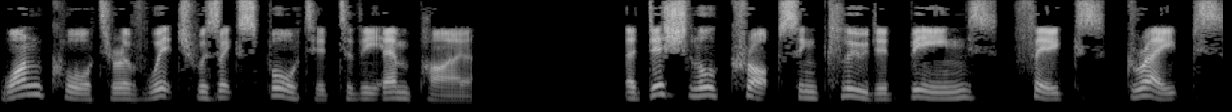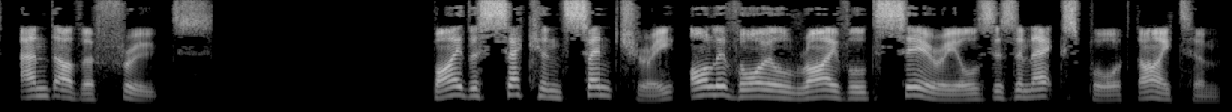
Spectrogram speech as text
one quarter of which was exported to the empire. Additional crops included beans, figs, grapes, and other fruits. By the 2nd century, olive oil rivaled cereals as an export item.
